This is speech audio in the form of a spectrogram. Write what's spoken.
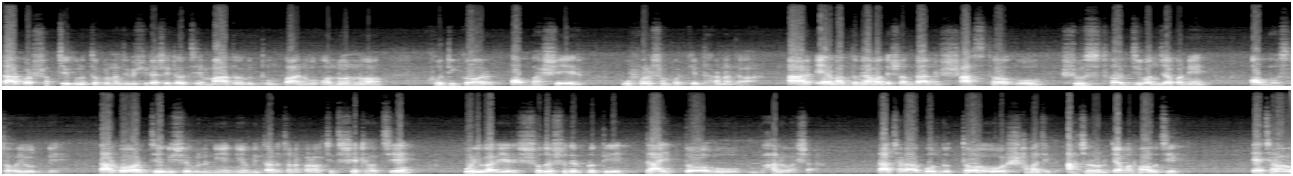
তারপর সবচেয়ে গুরুত্বপূর্ণ যে বিষয়টা সেটা হচ্ছে মাদক, ধূমপান ও অন্যান্য ক্ষতিকর অভ্যাসের কুফল সম্পর্কে ধারণা দেওয়া। আর এর মাধ্যমে আমাদের সন্তান স্বাস্থ্য ও সুস্থ জীবনযাপনে অভ্যস্ত হয়ে উঠবে। তারপর যে বিষয়গুলো নিয়ে নিয়মিত আলোচনা করা উচিত সেটা হচ্ছে পরিবারের সদস্যদের প্রতি দায়িত্ব ও ভালোবাসা। তাছাড়া বন্ধুত্ব ও সামাজিক আচরণ কেমন হওয়া উচিত? এছাড়াও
